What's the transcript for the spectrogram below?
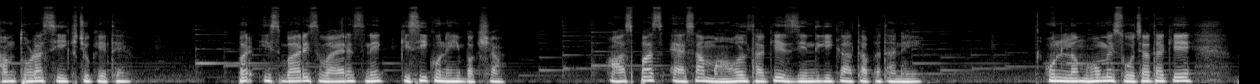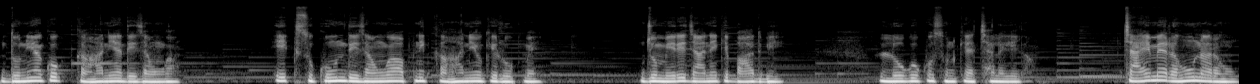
हम थोड़ा सीख चुके थे। पर इस बार इस वायरस ने किसी को नहीं बख्शा। आसपास ऐसा माहौल था कि ज़िंदगी का आता पता नहीं। उन लम्हों में सोचा था कि दुनिया को कहानियाँ दे जाऊँगा। एक सुकून दे जाऊँगा अपनी कहानियों के रूप में, जो मेरे जाने के बाद भी लोगों को सुन के अच्छा लगेगा। चाहे मैं रहूँ ना रहूँ,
